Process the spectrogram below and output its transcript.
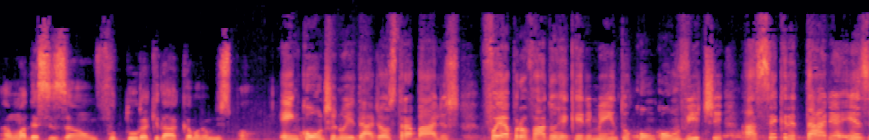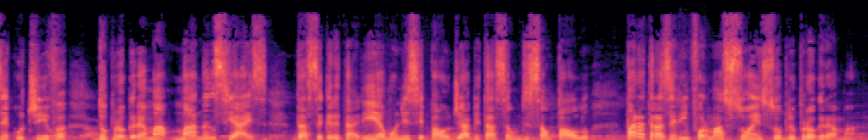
a uma decisão futura aqui da Câmara Municipal. Em continuidade aos trabalhos, foi aprovado o requerimento com convite à secretária executiva do programa Mananciais da Secretaria Municipal de Habitação de São Paulo para trazer informações sobre o programa.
